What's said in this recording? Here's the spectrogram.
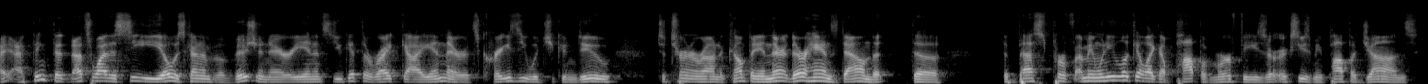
I, I think that that's why the CEO is kind of a visionary, and it's you get the right guy in there. It's crazy what you can do to turn around a company, and they're they're hands down that the the best perf- I mean, when you look at like a Papa Murphy's or excuse me, Papa John's,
